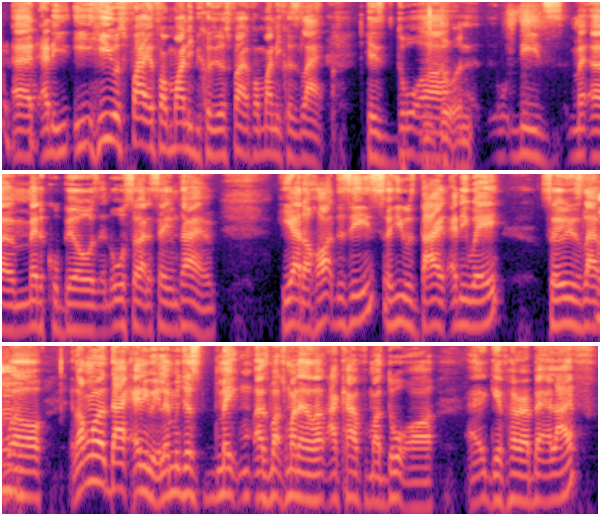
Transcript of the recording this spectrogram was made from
and, and he, he, he was fighting for money because he was fighting for money because like, his daughter, His daughter- needs me- um, medical bills and also at the same time, he had a heart disease, so he was dying anyway. So he was like, hmm. well, if I'm gonna die anyway, let me just make as much money as I can for my daughter and give her a better life.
